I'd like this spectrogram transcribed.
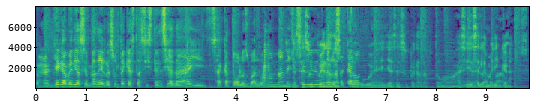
Ajá, Llega a media semana y resulta que hasta asistencia da y saca todos los balones. No mames, ya ese se güey de dónde lo superadaptó, sacaron. güey. Ya se superadaptó. Así es el No América. mames.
